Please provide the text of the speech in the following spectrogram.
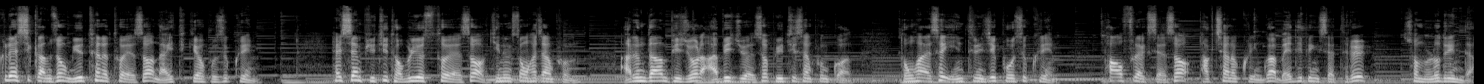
클래식 감성 뮤테너토에서 night care 부스크림 health and beauty W스토어에서 기능성 화장품 아름다운 비주얼 아비주에서 뷰티 상품권 동화에서 인트리직 보습크림 파워프렉스에서 박찬호 크림과 매디핑 세트를 선물로 드립니다.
